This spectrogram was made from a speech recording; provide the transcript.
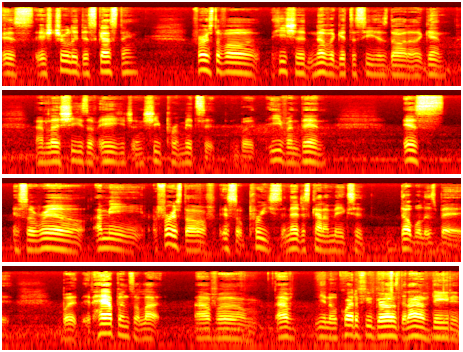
It's it's truly disgusting. First of all, he should never get to see his daughter again unless she's of age and she permits it. But even then, it's it's a real I mean, first off, it's a priest and that just kind of makes it double as bad. But it happens a lot. I've um I've you know, quite a few girls that I've dated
